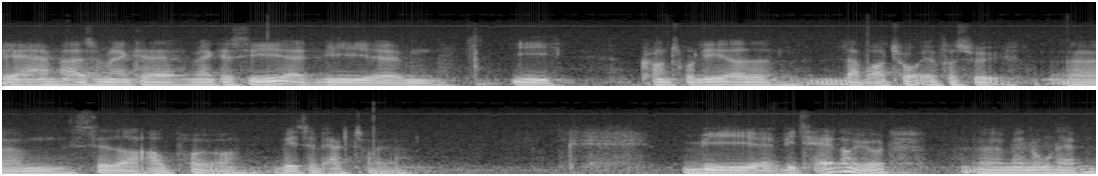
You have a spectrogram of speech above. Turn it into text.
Ja, altså man kan, man kan sige, at vi øh, i kontrollerede laboratorieforsøg øh, sidder og afprøver visse værktøjer. Vi, øh, vi taler jo øh, med nogle af dem.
